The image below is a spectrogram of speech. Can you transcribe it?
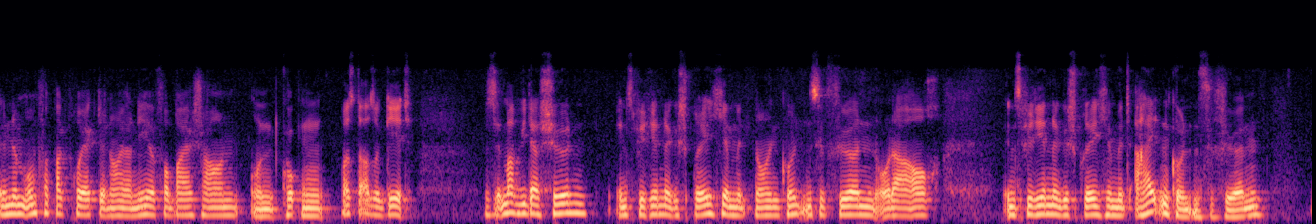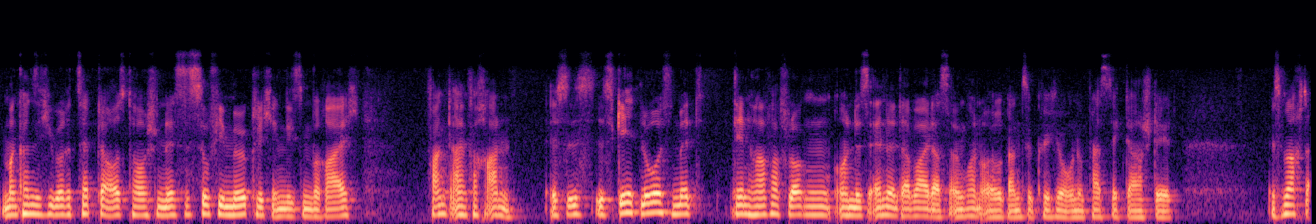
in einem Unverpackt-Projekt in eurer Nähe vorbeischauen und gucken, was da so geht. Es ist immer wieder schön, inspirierende Gespräche mit neuen Kunden zu führen oder auch inspirierende Gespräche mit alten Kunden zu führen. Man kann sich über Rezepte austauschen, es ist so viel möglich in diesem Bereich. Fangt einfach an. Es, ist, es geht los mit den Haferflocken und es endet dabei, dass irgendwann eure ganze Küche ohne Plastik dasteht. Es macht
